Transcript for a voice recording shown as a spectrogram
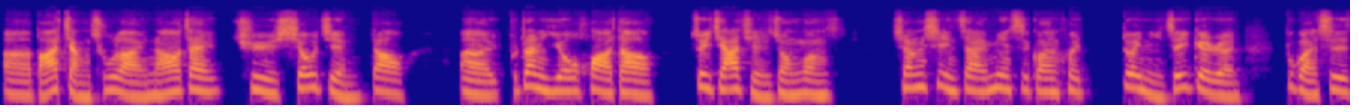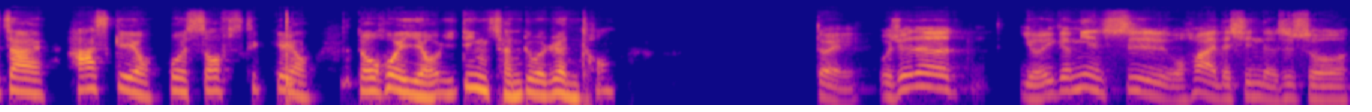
呃把它讲出来，然后再去修剪到呃不断的优化到最佳解的状况，相信在面试官会对你这个人，不管是在 hard skill 或 soft skill，都会有一定程度的认同。对，我觉得有一个面试，我后来的心得是说，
